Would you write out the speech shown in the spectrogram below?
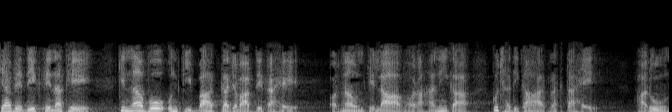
क्या वे देखते न थे कि न वो उनकी बात का जवाब देता है और न उनके लाभ और हानि का कुछ अधिकार रखता है हारून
